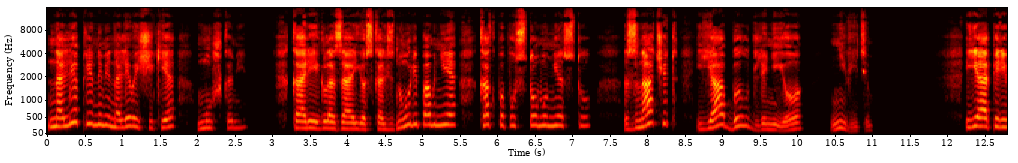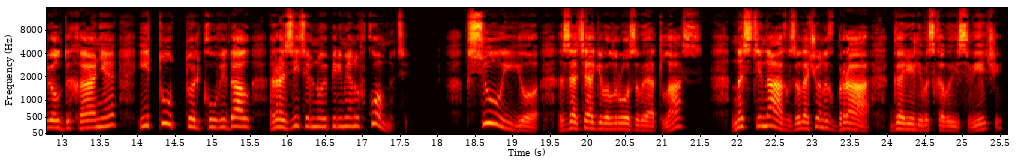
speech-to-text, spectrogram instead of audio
налепленными на левой щеке мушками. Карие глаза ее скользнули по мне, как по пустому месту. Значит, я был для нее невидим. Я перевел дыхание и тут только увидал разительную перемену в комнате. Всю ее затягивал розовый атлас, На стенах в золоченых бра горели восковые свечи,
